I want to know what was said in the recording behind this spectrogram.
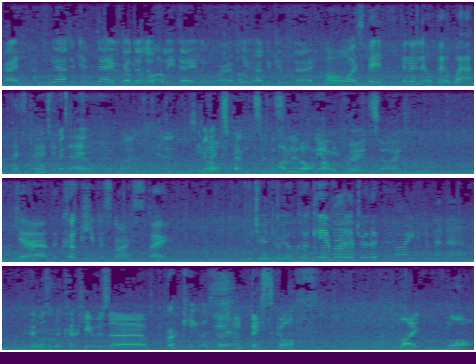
Hey, have we had a good day? We've had a lovely day, Laura. Have you had a good day? Oh, it's been, been a little bit wet, it's been It's a good been a day. little bit wet, yeah. It's been Not- expensive, isn't I'm it, not on the old food side? Yeah, the cookie was nice though. Did you enjoy your cookie? Everyone enjoy the cookie? Bite in a minute. If it wasn't a cookie, it was a, Brookie, wasn't a it? Biscoff like block.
